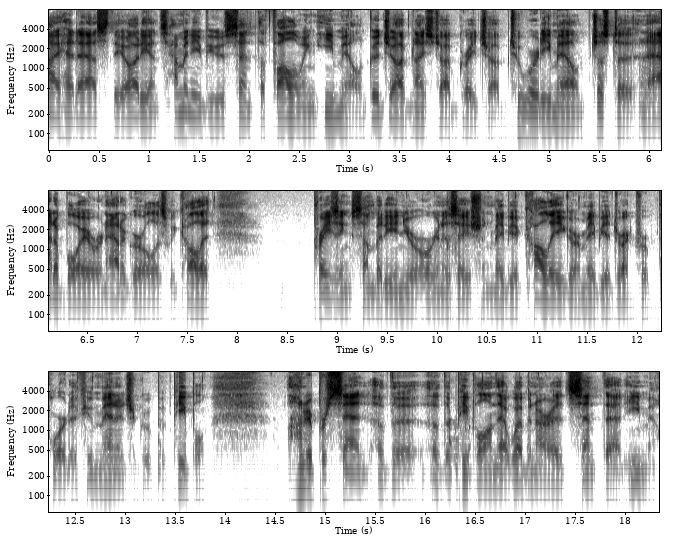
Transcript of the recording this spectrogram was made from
I had asked the audience, how many of you sent the following email? Good job, nice job, great job. Two word email, just a, an attaboy or an attagirl, as we call it, praising somebody in your organization, maybe a colleague or maybe a direct report if you manage a group of people. 100% of the of the people on that webinar had sent that email.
